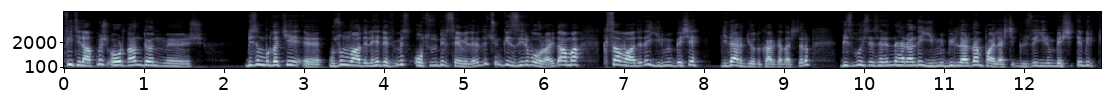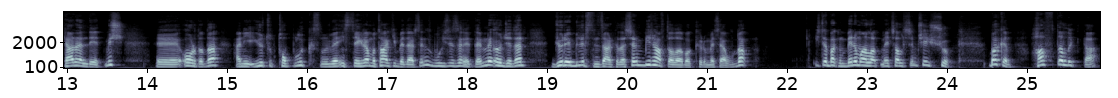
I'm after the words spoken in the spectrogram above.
fitil atmış oradan dönmüş. Bizim buradaki e, uzun vadeli hedefimiz 31 seviyelerdi. Çünkü zirve oraydı ama kısa vadede 25'e gider diyorduk arkadaşlarım. Biz bu hisse senedini herhalde 21'lerden paylaştık. %25'likte bir kar elde etmiş. Ee, orada da hani YouTube topluluk kısmını ve Instagram'ı takip ederseniz bu hisse senetlerini önceden görebilirsiniz arkadaşlarım. Bir haftalığa bakıyorum mesela burada. İşte bakın benim anlatmaya çalıştığım şey şu. Bakın haftalıkta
